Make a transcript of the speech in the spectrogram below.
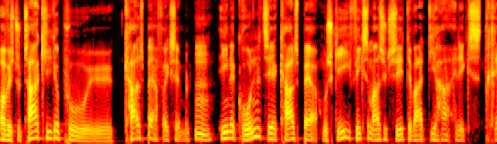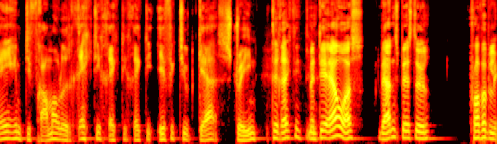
Og hvis du tager og kigger på øh, Carlsberg for eksempel, Mm. en af grundene til, at Carlsberg måske fik så meget succes, det var, at de har et ekstremt, de fremavlede et rigtig, rigtig, rigtig effektivt gær strain. Det er rigtigt. Men det er jo også verdens bedste øl. Probably.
